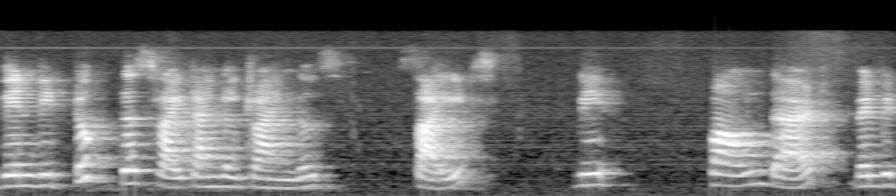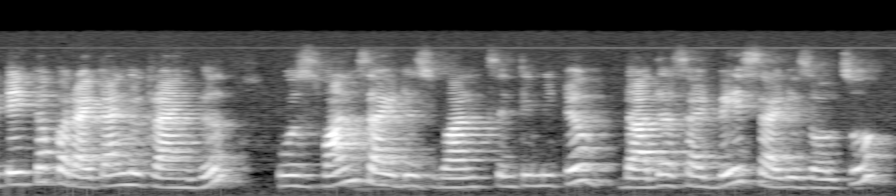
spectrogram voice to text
when we took this right angle triangle's sides, we found that when we take up a right angle triangle whose one side is 1 centimeter, the other side base side is also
